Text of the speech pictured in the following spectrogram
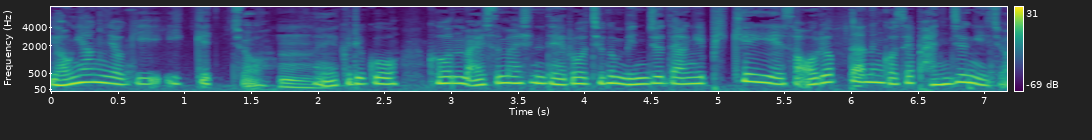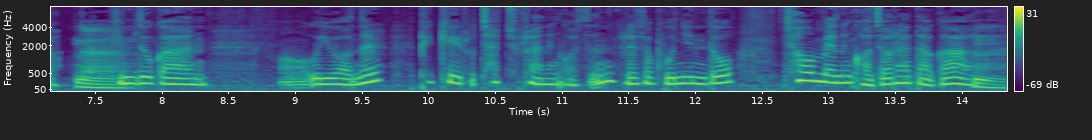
영향력이 있겠죠. 음. 네, 그리고 그건 말씀하신 대로 지금 민주당이 PK에서 어렵다는 것의 반증이죠. 네. 김두관 어, 의원을 PK로 차출하는 것은 그래서 본인도 처음에는 거절하다가 음.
